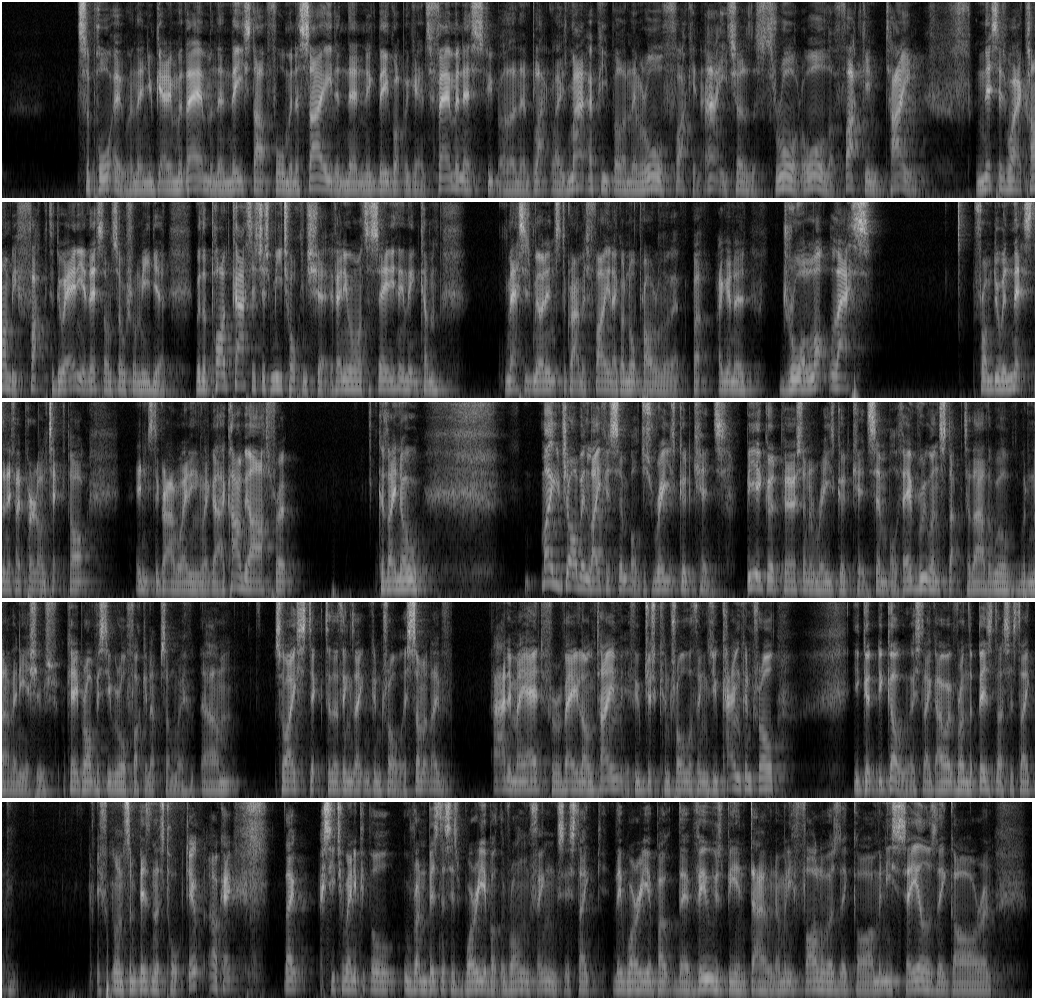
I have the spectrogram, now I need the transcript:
support you and then you get in with them and then they start forming a side and then they, go up against feminist people and then black lives matter people and then we're all fucking at each other's throat all the fucking time and this is why I can't be fucked to do any of this on social media. With a podcast, it's just me talking shit. If anyone wants to say anything, they can come message me on Instagram. is fine. I got no problem with it. But I'm gonna draw a lot less from doing this than if I put it on TikTok, Instagram, or anything like that. I can't be asked for it because I know my job in life is simple just raise good kids be a good person and raise good kids simple if everyone stuck to that the world wouldn't have any issues okay but obviously we're all fucking up somewhere um, so i stick to the things i can control it's something i've had in my head for a very long time if you just control the things you can control you're good to go it's like how i run the business it's like if you want some business talk to okay like I see too many people who run businesses worry about the wrong things. It's like they worry about their views being down, how many followers they got, how many sales they got, and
